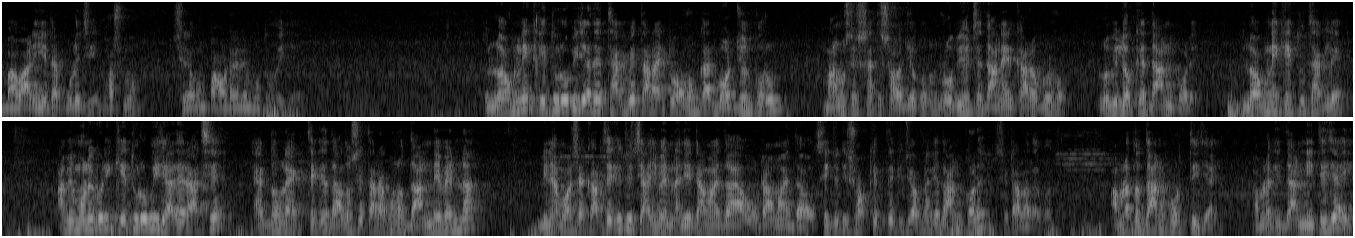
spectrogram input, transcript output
বাবার ইয়েটা পড়েছি, ভস্ম, সেরকম পাউডারের মতো হয়ে যাবে। তো লগ্নে কেতু রবি যাদের থাকবে, তারা একটু অহংকার বর্জন করুন, মানুষের সাথে সাহায্য করুন। রবি হচ্ছে দানের কারক গ্রহ, রবি লোককে দান করে। লগ্নে কেতু থাকলে, আমি মনে করি কেতু রবি যাদের আছে, একদম এক থেকে দ্বাদশে, তারা কোনো দান নেবেন না। বিনা পয়সায় কার থেকে কিছু চাইবেন না যেটা আমায় দাও, ওটা আমায় দাও। সে যদি সক্ষেত্রে কিছু আপনাকে দান করে, সেটা আলাদা কথা। আমরা তো দান করতে যাই। আমরা কি দান নিতে যাই?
